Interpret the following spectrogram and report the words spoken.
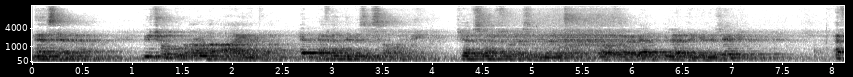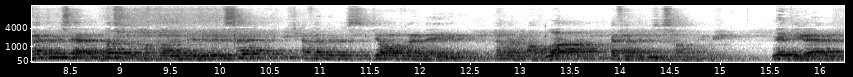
nezele. Birçok Kur'an'da ayet var. Hep Efendimiz'i savunur. Kevser suresinde de öyle ileride gelecek. Efendimiz'e nasıl hakaret edilirse hiç Efendimiz cevap vermeye gerek Hemen Allah Efendimiz'i savunuyor. Ne diye?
